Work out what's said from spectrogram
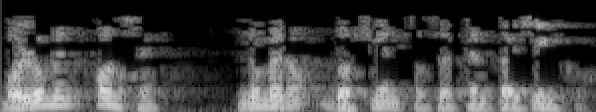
volumen 11, número 275.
